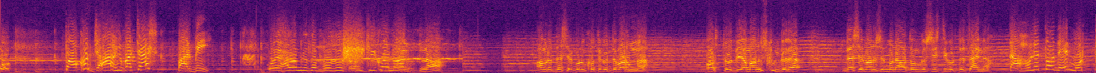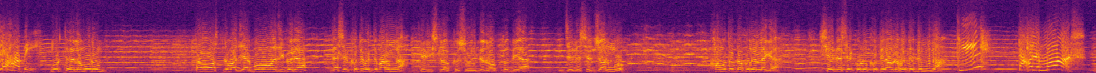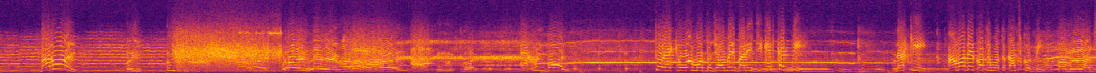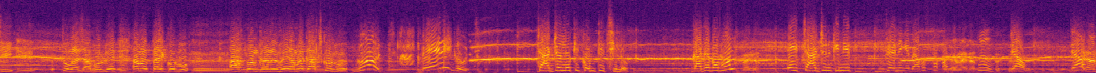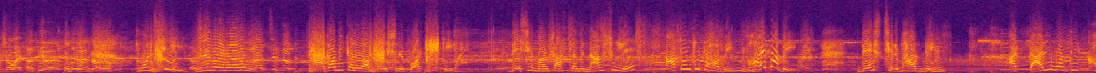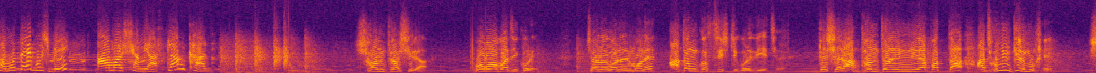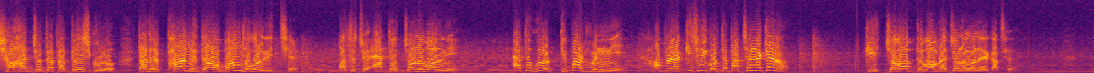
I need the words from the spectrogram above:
তখন যা হইবার চাস পারবি। ওই হারাম যেটা বোঝো কি কয় না? না। আমরা দেশের কোনো ক্ষতি করতে পারুম না। অস্ত্র দিয়া মানুষ খুন করে দেশের মানুষের মনে আতঙ্ক সৃষ্টি করতে চাই না। তাহলে তোদের মরতে হবে। মরতে হলো মরুম। তাও অস্ত্রবাজি আর বোমাবাজি করে দেশের ক্ষতি করতে পারুম না। তিরিশ লক্ষ শহীদের রক্ত দিয়া যে দেশের জন্ম ক্ষমতা দখলের লেগা সে দেশের কোনো ক্ষতি আমরা হইতে দেবো না। কি? তাহলে মর। বাবুল! এখন বল তোরা কি ওর মতো জমের বাড়ি টিকিট কাটবি? নাকি আমাদের কথা মতো কাজ করবি? আমরা রাজি। তোমরা যা বলবে আমরা তাই করব। আসলাম খানের হয়ে আমরা কাজ করব। গুড ভেরি গুড চারজন লোকে কমতি ছিল। গাজা বাবুল এই চারজনকে নিয়ে ট্রেনিং এর ব্যবস্থা করো। যাও। সবাই। মুন্সি আগামীকালের অপারেশনের পর থেকে দেশের মানুষ আসলামের নাম শুনলে আতঙ্কিত হবে ভয় পাবে। দেশ ছেড়ে ভাগবে। আর তারই মধ্যে ক্ষমতায় বসবে আমার স্বামী আসলাম খান। সন্ত্রাসীরা বোমাবাজি করে জনগণের মনে আতঙ্ক সৃষ্টি করে দিয়েছে। দেশের আভ্যন্তরীণ নিরাপত্তা আজ হুমকির মুখে। সাহায্যদাতা দেশগুলো তাদের ফান্ড দেওয়া বন্ধ করে দিচ্ছে। অথচ এত জনবল নিয়ে, এতগুলো ডিপার্টমেন্ট নিয়ে আপনারা কিছুই করতে পারছেন না কেন? কি জবাব দেব আমরা জনগণের কাছে?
